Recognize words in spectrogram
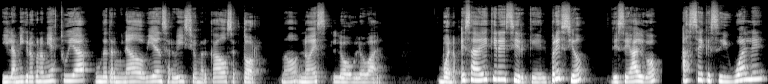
y la microeconomía estudia un determinado bien, servicio, mercado, sector, ¿no? No es lo global. Bueno, esa E quiere decir que el precio de ese algo hace que se iguale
